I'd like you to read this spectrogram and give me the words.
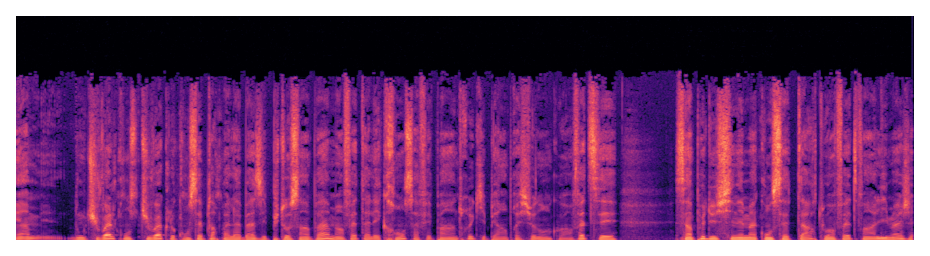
donc tu vois, le, tu vois que le concept art à la base est plutôt sympa, mais en fait à l'écran ça fait pas un truc hyper impressionnant quoi. En fait c'est c'est un peu du cinéma concept art où en fait enfin l'image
